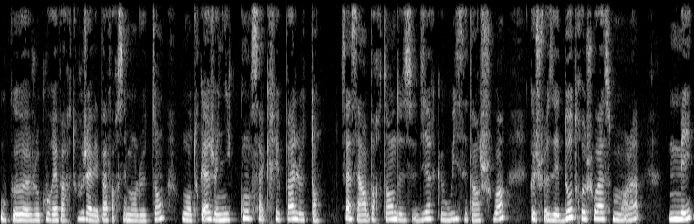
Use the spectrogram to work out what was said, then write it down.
ou que je courais partout, j'avais pas forcément le temps ou en tout cas, je n'y consacrais pas le temps. Ça, c'est important de se dire que oui, c'est un choix, que je faisais d'autres choix à ce moment-là, mais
